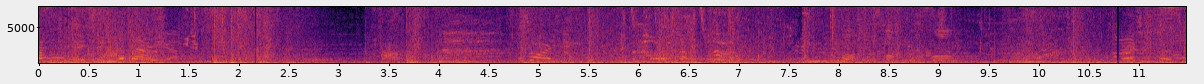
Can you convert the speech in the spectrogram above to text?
Activating the barrier. Try me. Writing personality.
